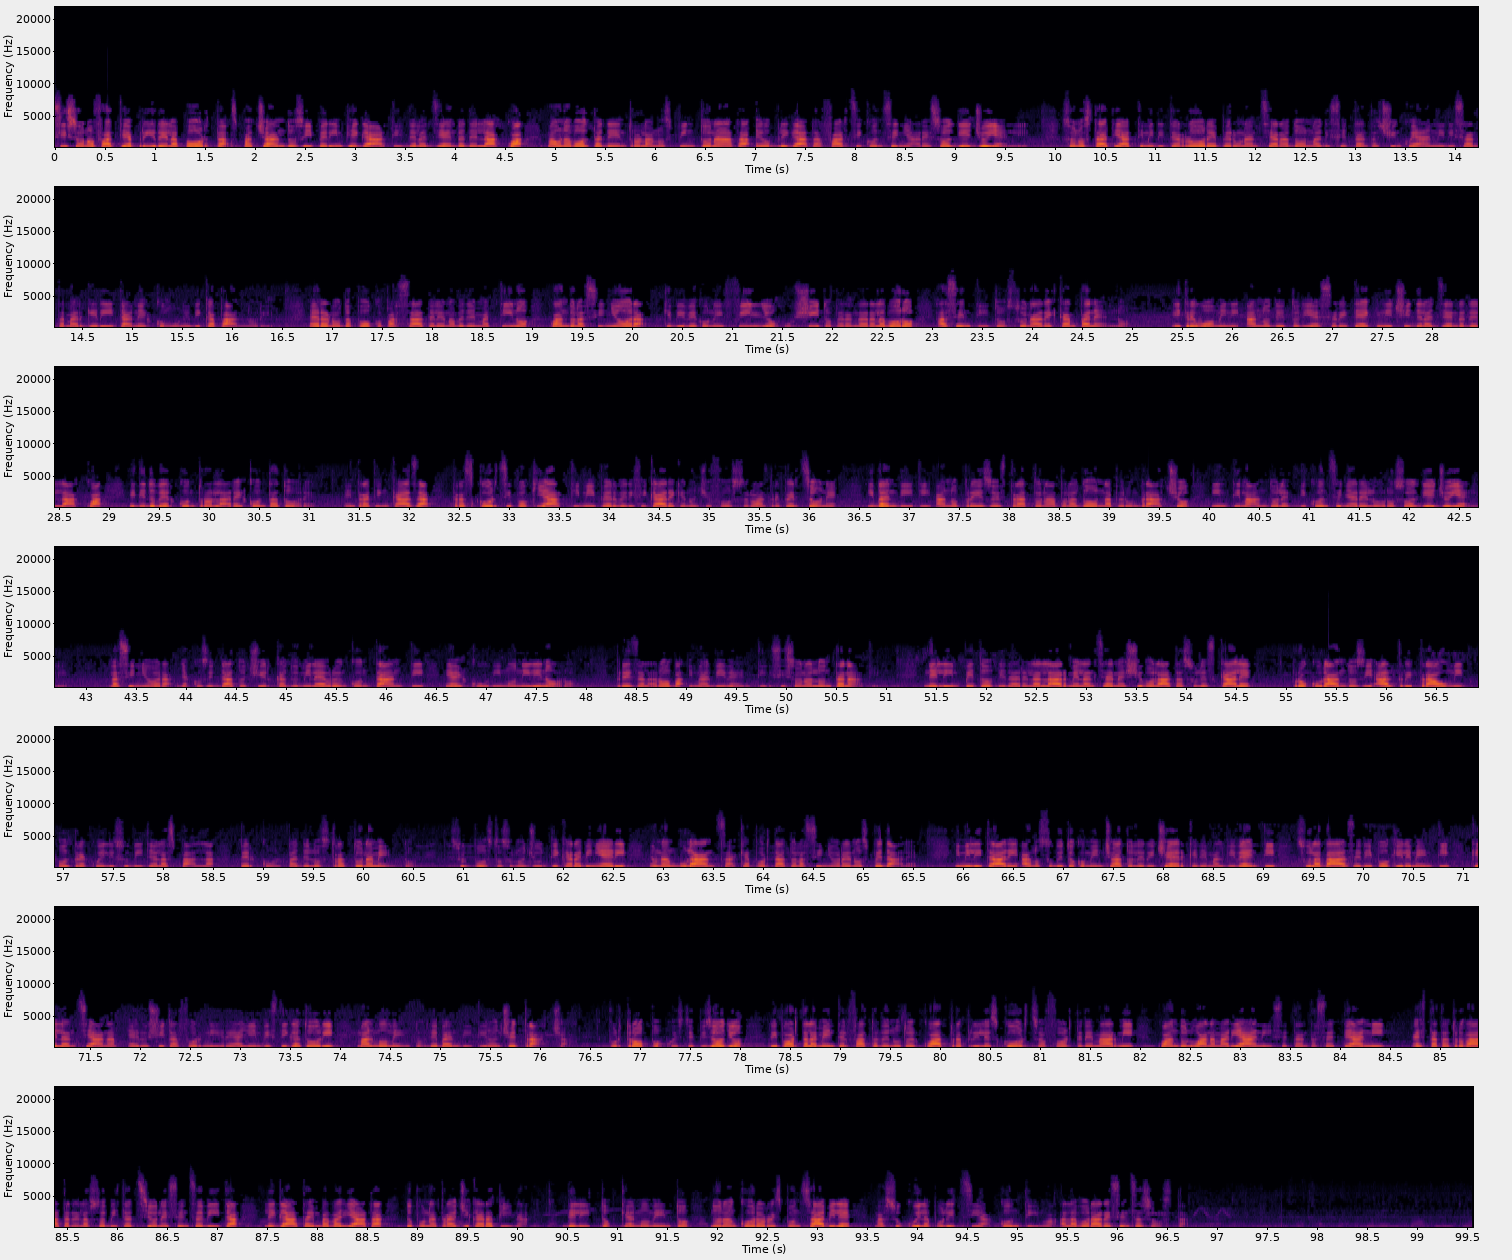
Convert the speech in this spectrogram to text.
Si sono fatti aprire la porta spacciandosi per impiegati dell'azienda dell'acqua, ma una volta dentro l'hanno spintonata e obbligata a farsi consegnare soldi e gioielli. Sono stati attimi di terrore per un'anziana donna di 75 anni di Santa Margherita nel comune di Capannori. Erano da poco passate le 9 del mattino quando la signora, che vive con il figlio uscito per andare a lavoro, ha sentito suonare il campanello. I tre uomini hanno detto di essere i tecnici dell'azienda dell'acqua e di dover controllare il contatore. Entrati in casa, trascorsi pochi attimi per verificare che non ci fossero altre persone, i banditi hanno preso e strattonato la donna per un braccio, intimandole di consegnare loro soldi e gioielli. La signora gli ha così dato circa 2.000 euro in contanti e alcuni monili in oro. Presa la roba, i malviventi si sono allontanati. Nell'impeto di dare l'allarme, l'anziana è scivolata sulle scale procurandosi altri traumi oltre a quelli subiti alla spalla per colpa dello strattonamento. Sul posto sono giunti i carabinieri e un'ambulanza che ha portato la signora in ospedale. I militari hanno subito cominciato le ricerche dei malviventi sulla base dei pochi elementi che l'anziana è riuscita a fornire agli investigatori, ma al momento dei banditi non c'è traccia. Purtroppo questo episodio riporta alla mente il fatto avvenuto il 4 aprile scorso a Forte dei Marmi, quando Luana Mariani, 77 anni, è stata trovata nella sua abitazione senza vita, legata e imbavagliata dopo una tragica rapina. Delitto che al momento non ha ancora un responsabile, ma su cui la polizia continua a lavorare senza sosta.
